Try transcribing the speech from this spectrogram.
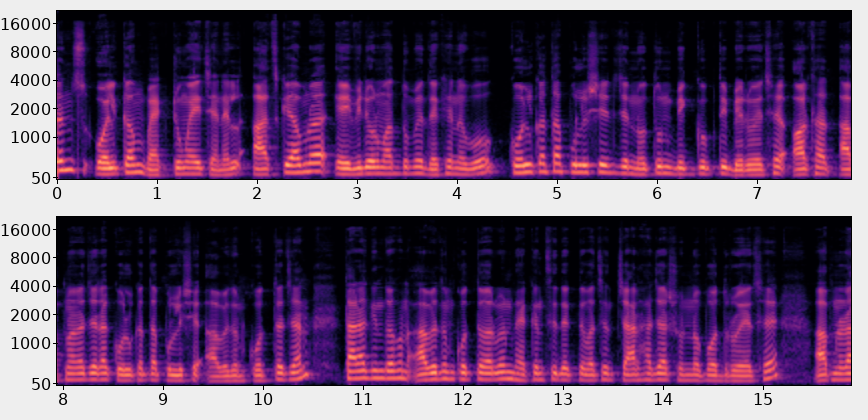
Friends welcome back to my channel আজকে আমরা এই ভিডিওর মাধ্যমে দেখে নেব কলকাতা পুলিশের যে নতুন বিজ্ঞপ্তি বেরোয়েছে, অর্থাৎ আপনারা যারা কলকাতা পুলিশে আবেদন করতে চান, তারা কিন্তু এখন আবেদন করতে পারবেন। ভ্যাকেন্সি দেখতে পাচ্ছেন চার হাজার শূন্য পদ রয়েছে। আপনারা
